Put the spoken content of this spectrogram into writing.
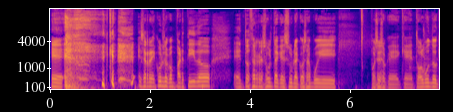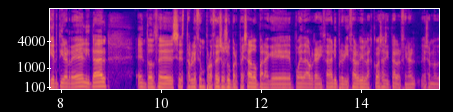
ese recurso compartido, entonces resulta que es una cosa muy, pues eso, que, que todo el mundo quiere tirar de él y tal. Entonces se establece un proceso súper pesado para que pueda organizar y priorizar bien las cosas y tal. Al final eso no,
